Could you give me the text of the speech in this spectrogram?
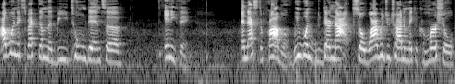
I wouldn't expect them to be tuned into anything. And that's the problem. We wouldn't, they're not. So why would you try to make a commercial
